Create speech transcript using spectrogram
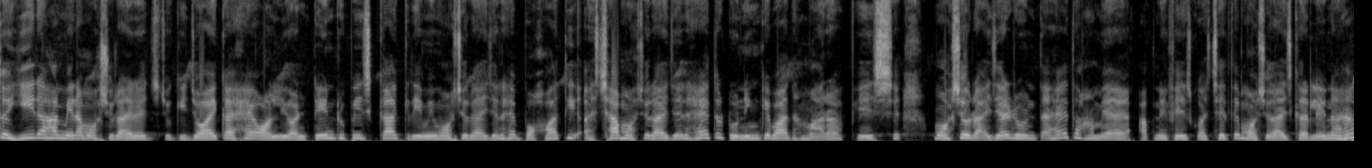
तो ये रहा मेरा मॉइस्चराइज़र जो कि जॉय का है ओनली ऑन टेन रुपीज़ का। क्रीमी मॉइस्चराइज़र है, बहुत ही अच्छा मॉइस्चराइज़र है। तो टोनिंग के बाद हमारा फेस मॉइस्चराइज़र ढूंढता है तो हमें अपने फेस को अच्छे से मॉइस्चराइज कर लेना है।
